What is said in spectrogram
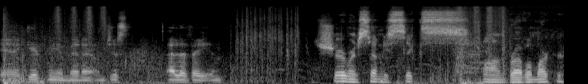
yeah, give me a minute. I'm just elevating. Sherman 76 on Bravo marker.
